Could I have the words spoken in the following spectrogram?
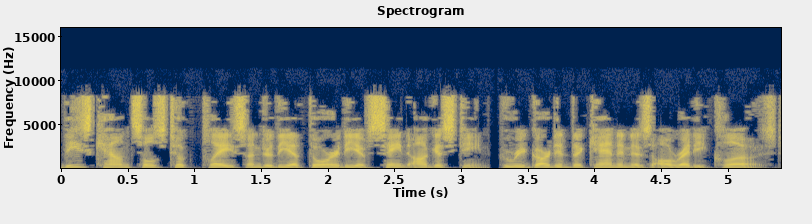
These councils took place under the authority of Saint Augustine, who regarded the canon as already closed.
